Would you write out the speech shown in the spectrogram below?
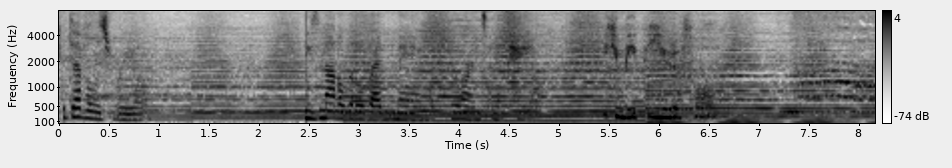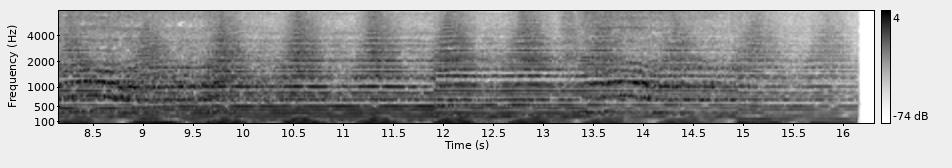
The devil is real. He's not a little red man with horns and a tail. He can be beautiful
